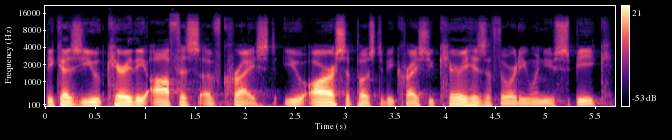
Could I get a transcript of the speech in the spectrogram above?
Because you carry the office of Christ. You are supposed to be Christ. You carry his authority when you speak.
